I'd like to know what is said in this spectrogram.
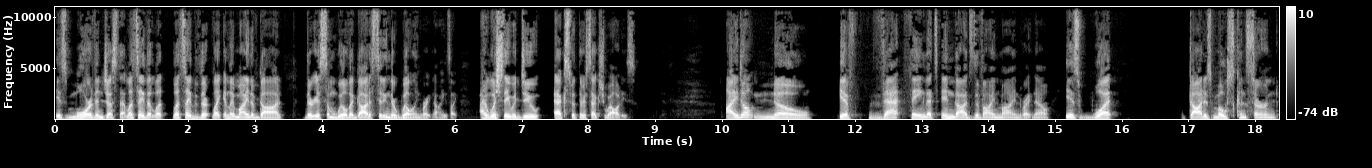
is more than just that. Let's say that let, let's say that like in the mind of God, there is some will that God is sitting there willing right now. He's like, I wish they would do X with their sexualities. I don't know if that thing that's in God's divine mind right now is what God is most concerned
